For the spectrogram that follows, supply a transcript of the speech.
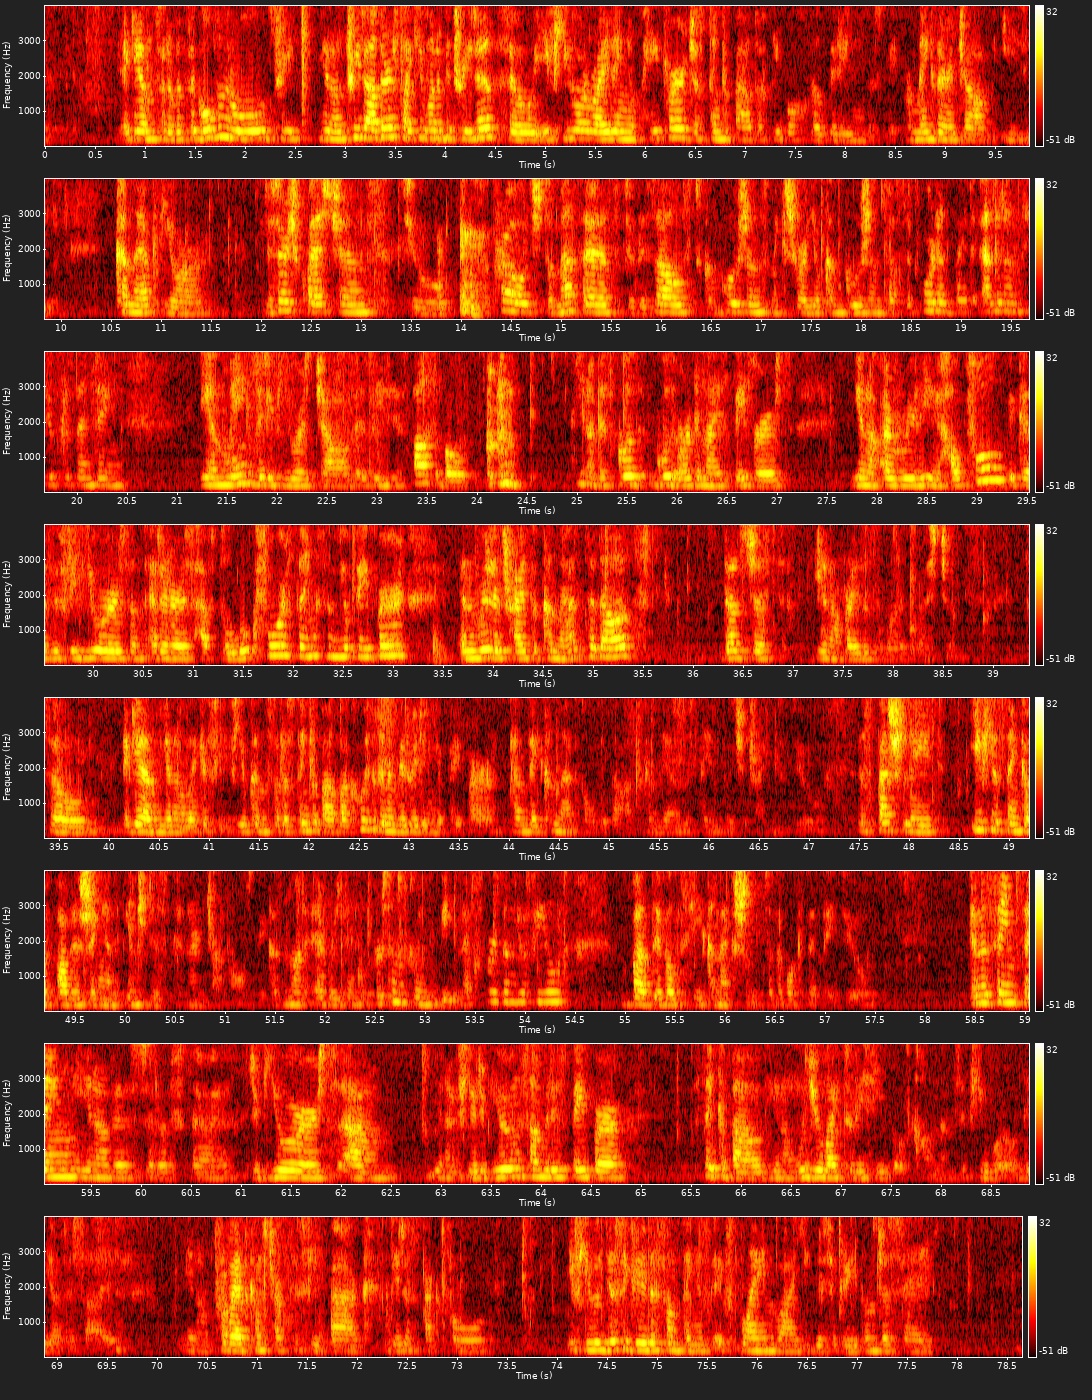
again, sort of it's a golden rule, treat, you know, treat others like you want to be treated. So if you are writing a paper, just think about the people who will be reading this paper. Make their job easy. Connect your research questions to approach, to methods, to results, to conclusions. Make sure your conclusions are supported by the evidence you're presenting. And make the reviewer's job as easy as possible. you know, with good, good organized papers, you know, are really helpful because if reviewers and editors have to look for things in your paper and really try to connect the dots, that just, you know, raises a lot of questions. So again, you know, like if, if you can sort of think about like who's going to be reading your paper, can they connect all the dots? Can they understand what you're trying to do? Especially if you think of publishing an interdisciplinary because not every single person is going to be an expert in your field, but they will see connections to the work that they do. And the same thing, you know, with sort of the reviewers, um, you know, if you're reviewing somebody's paper, think about, you know, would you like to receive those comments if you were on the other side? You know, provide constructive feedback, be respectful. If you disagree with something, explain why you disagree. Don't just say,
